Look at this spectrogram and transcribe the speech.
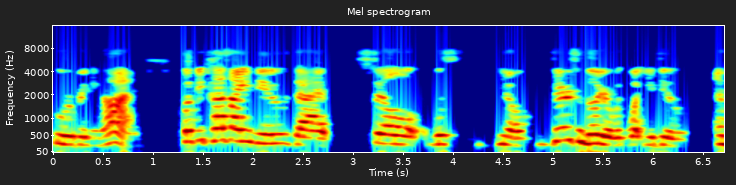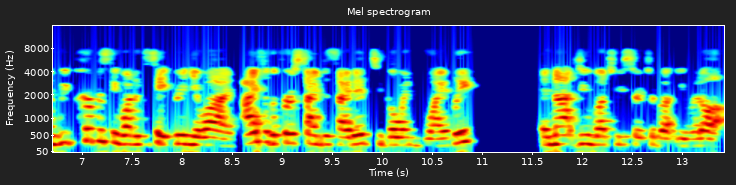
who we're bringing on. But because I knew that Phil was, you know, very familiar with what you do, and we purposely wanted to take bring you on, I for the first time decided to go in blindly and not do much research about you at all.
